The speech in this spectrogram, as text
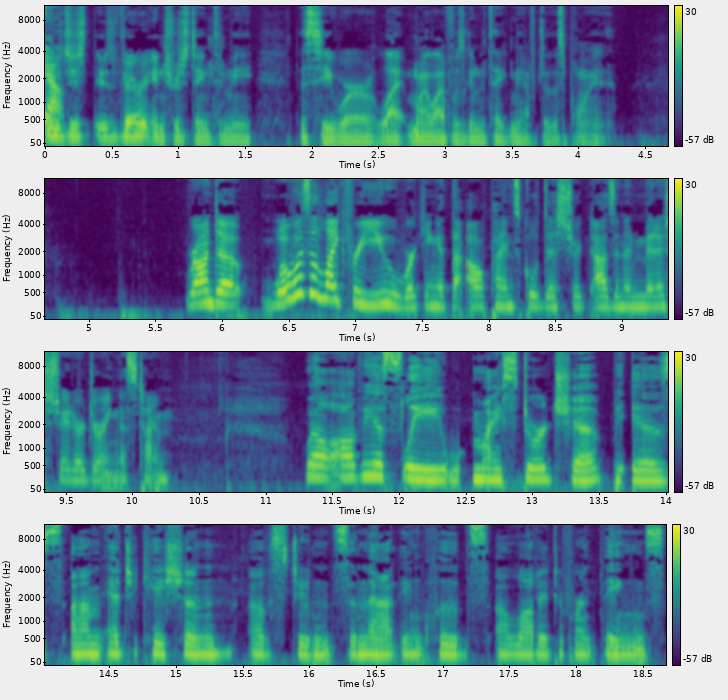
Yeah. was just it was very interesting to me to see where li- my life was going to take me after this point. Rhonda, what was it like for you working at the Alpine School District as an administrator during this time? Well, obviously, my stewardship is um, education of students, and that includes a lot of different things.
